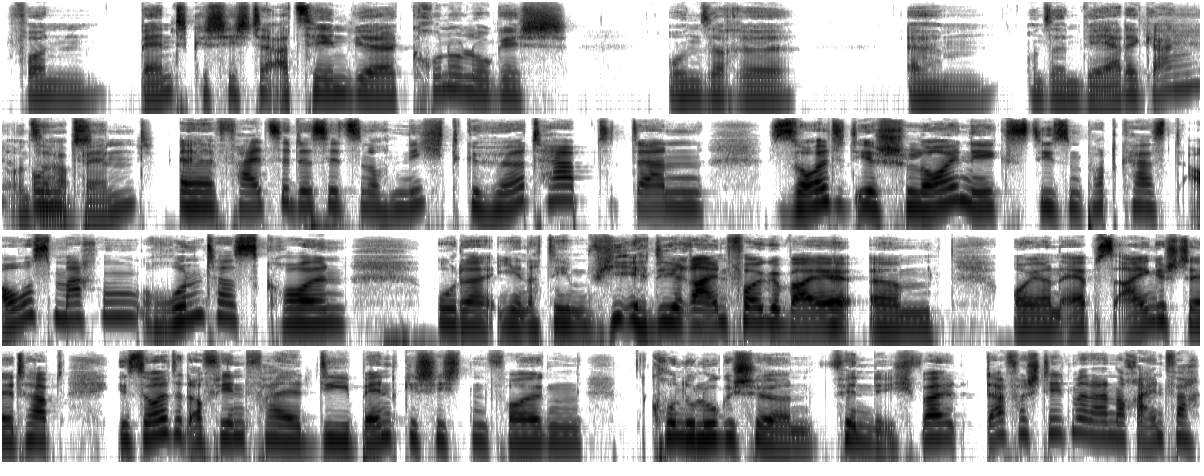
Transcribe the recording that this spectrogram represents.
Von Bandgeschichte erzählen wir chronologisch unsere, ähm, unseren Werdegang unserer Und- Band. Äh, falls ihr das jetzt noch nicht gehört habt, dann solltet ihr schleunigst diesen Podcast ausmachen, runterscrollen oder je nachdem, wie ihr die Reihenfolge bei ähm, euren Apps eingestellt habt. Ihr solltet auf jeden Fall die Bandgeschichtenfolgen chronologisch hören, finde ich, weil da versteht man dann auch einfach,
